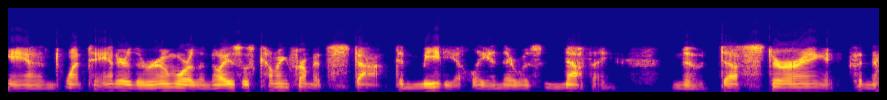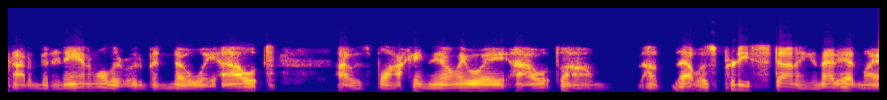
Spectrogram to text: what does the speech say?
and went to enter the room where the noise was coming from, it stopped immediately and there was nothing. No dust stirring. It could not have been an animal. There would have been no way out. I was blocking the only way out. Um, uh, that was pretty stunning, and that had my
